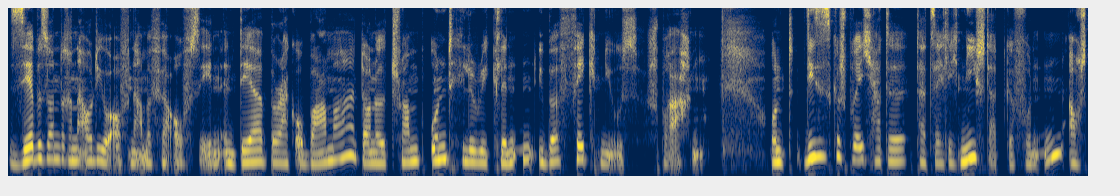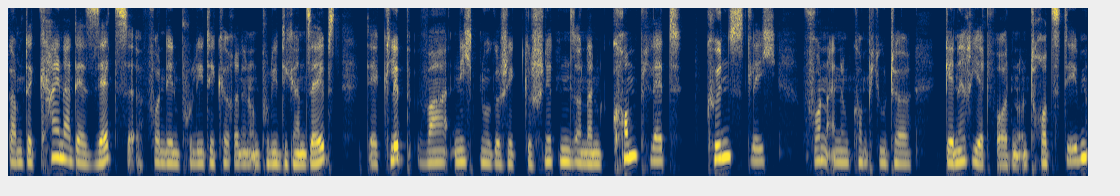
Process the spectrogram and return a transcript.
sehr besonderen Audioaufnahme für Aufsehen, in der Barack Obama, Donald Trump und Hillary Clinton über Fake News sprachen. Und dieses Gespräch hatte tatsächlich nie stattgefunden. Auch stammte keiner der Sätze von den Politikerinnen und Politikern selbst. Der Clip war nicht nur geschickt geschnitten, sondern komplett künstlich von einem Computer generiert worden. Und trotzdem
